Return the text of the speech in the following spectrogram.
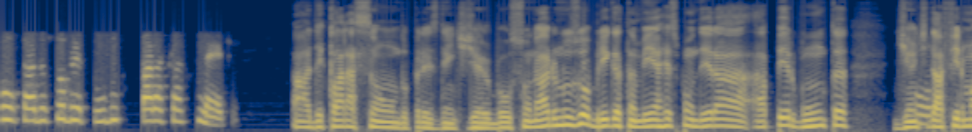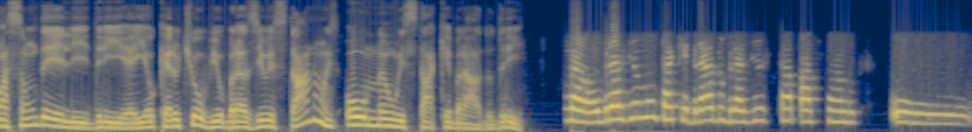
voltada, sobretudo, para a classe média. A declaração do presidente Jair Bolsonaro nos obriga também a responder à pergunta diante da afirmação dele, Dri. E eu quero te ouvir. O Brasil está ou não está quebrado, Dri? Não, o Brasil não está quebrado. O Brasil está passando o,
